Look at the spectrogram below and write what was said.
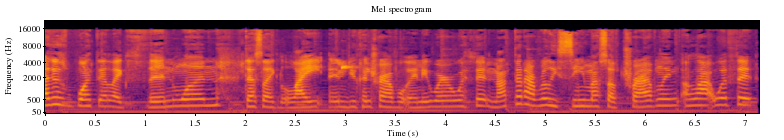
I just want that like thin one that's like light and you can travel anywhere with it. Not that I really see myself traveling a lot with it,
